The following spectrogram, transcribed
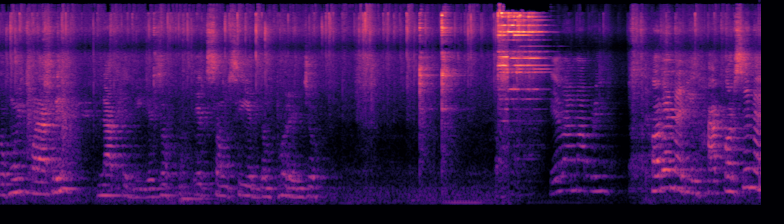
તો હું પણ આપણે નાખી દઈએ. જો, એક સમસી એકદમ ભરેલ, જો. એવામાં આપણે ઠરે ને એટલે હાકર છે ને,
